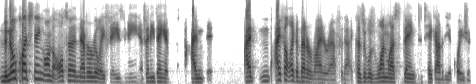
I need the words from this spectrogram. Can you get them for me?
the no clutch thing on the Alta never really phased me. If anything, it I I I felt like a better rider after that because it was one less thing to take out of the equation.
